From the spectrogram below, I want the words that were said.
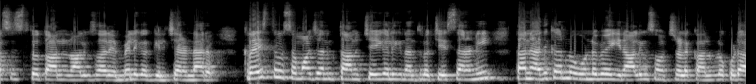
ఆశీస్సుతో తాను నాలుగు సార్లు ఎమ్మెల్యేగా గెలిచారన్నారు. క్రైస్తవ సమాజానికి తాను చేయగలిగినంతలో చేశానని తాను అధికారంలో ఉండబోయే ఈ నాలుగు సంవత్సరాల కాలంలో కూడా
